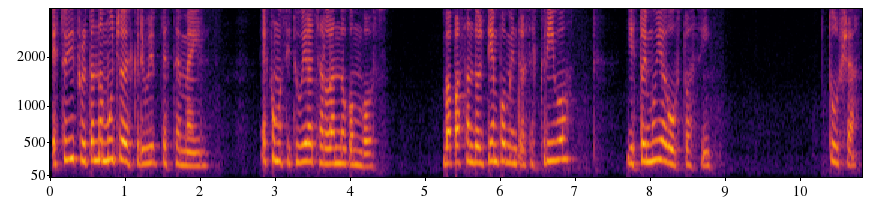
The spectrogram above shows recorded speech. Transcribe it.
Estoy disfrutando mucho de escribirte este mail. Es como si estuviera charlando con vos. Va pasando el tiempo mientras escribo y estoy muy a gusto así. Tuya.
